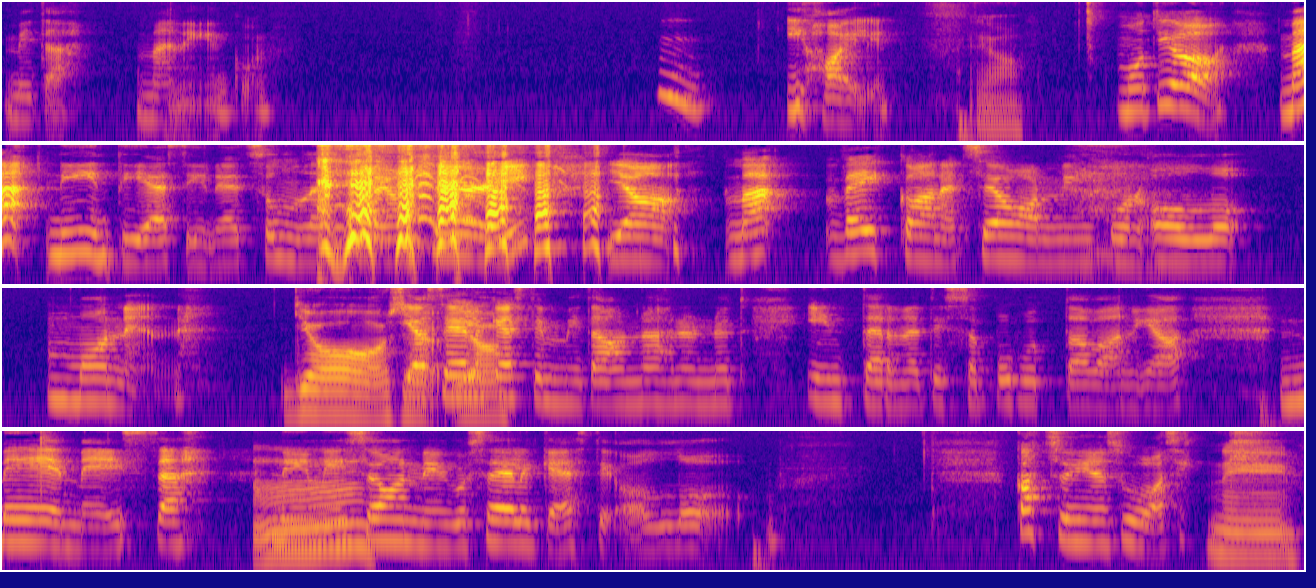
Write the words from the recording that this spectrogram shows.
mitä mä niin kuin, mm, ihailin. joo. Mut joo, mä niin tiesin, että sun on Cherry. ja mä veikkaan, että se on niin kuin ollut monen. Joo, se, ja joo. selkeästi mitä on nähnyt nyt internetissä puhuttavan ja meemeissä, mm. niin, niin se on niin kuin selkeästi ollut katsojien suosikki. Niin,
